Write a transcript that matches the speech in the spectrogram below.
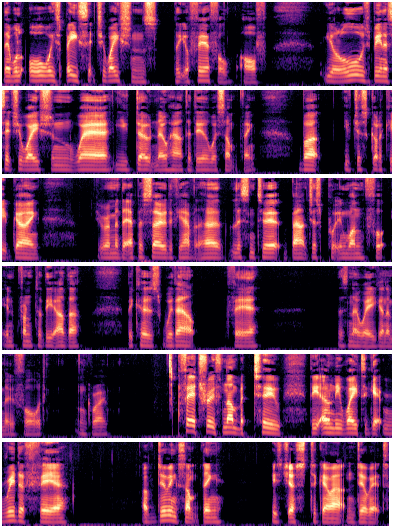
There will always be situations that you're fearful of you'll always be in a situation where you don't know how to deal with something, but you've just got to keep going. You remember the episode, if you haven't heard, listen to it about just putting one foot in front of the other, because without fear, there's no way you're going to move forward and grow. Fear truth number two the only way to get rid of fear of doing something is just to go out and do it.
